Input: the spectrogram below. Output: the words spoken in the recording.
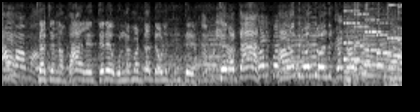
ஆமா, ஆமா. சரி சரி நான் பார்க்கல தெரியும் உன்னை மட்டும் தான் தெரியும்? சரி வரட்டா? ஆ, வந்துரு வந்து கட்ட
